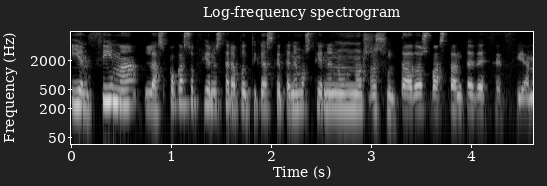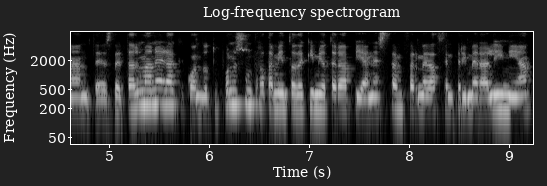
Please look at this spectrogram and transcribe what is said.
y encima, las pocas opciones terapéuticas que tenemos tienen unos resultados bastante decepcionantes, de tal manera que cuando tú pones un tratamiento de quimioterapia en esta enfermedad en primera línea,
